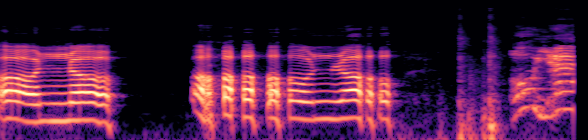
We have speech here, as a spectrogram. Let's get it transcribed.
Oh no! Oh no! Oh yeah.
